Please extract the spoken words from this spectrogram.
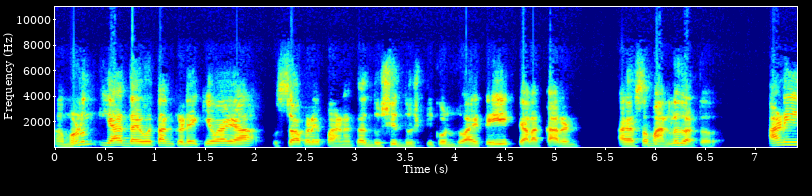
म्हणून या दैवतांकडे किंवा या उत्सवाकडे पाहण्याचा दूषित दृष्टिकोन जो आहे ते एक त्याला कारण आहे असं मानलं जातं. आणि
